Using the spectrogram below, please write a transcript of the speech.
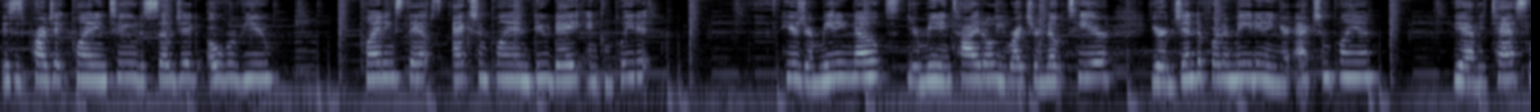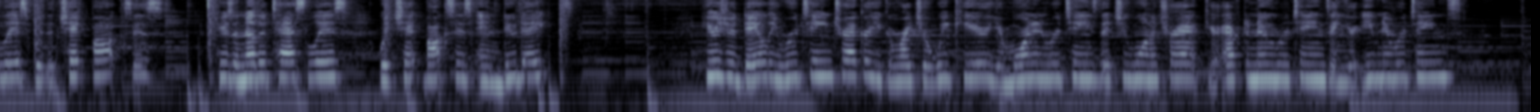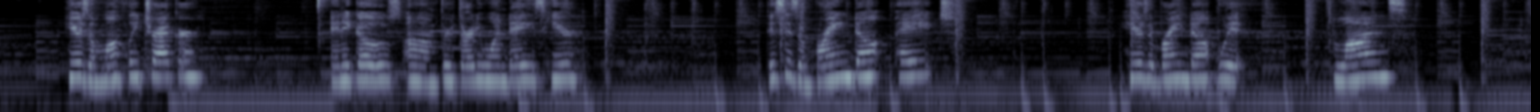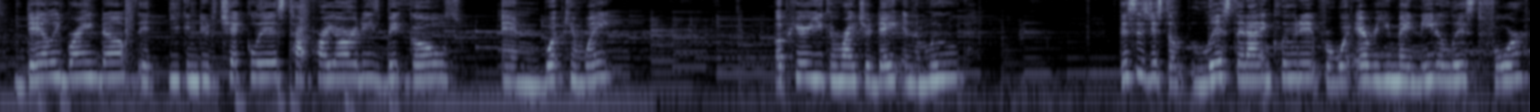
This is project planning two, the subject overview, planning steps, action plan, due date, and complete it. Here's your meeting notes, your meeting title. You write your notes here, your agenda for the meeting, and your action plan. You have your task list with the check boxes. Here's another task list with check boxes and due dates. Here's your daily routine tracker. You can write your week here, your morning routines that you want to track, your afternoon routines, and your evening routines. Here's a monthly tracker, and it goes um, through 31 days here. This is a brain dump page. Here's a brain dump with lines, daily brain dump that you can do the checklist, top priorities, big goals, and what can wait. Up here, you can write your date and the mood. This is just a list that I included for whatever you may need a list for.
